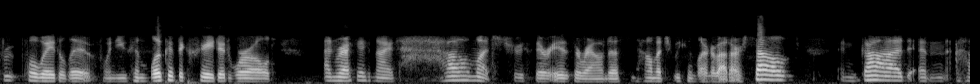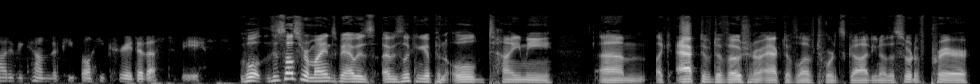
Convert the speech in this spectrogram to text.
fruitful way to live when you can look at the created world and recognize how much truth there is around us and how much we can learn about ourselves and God and how to become the people He created us to be. Well, this also reminds me. I was I was looking up an old timey um, like act of devotion or act of love towards God. You know, the sort of prayer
